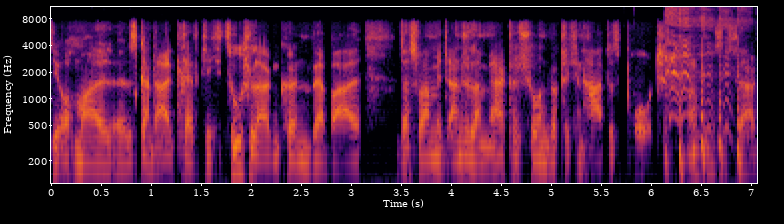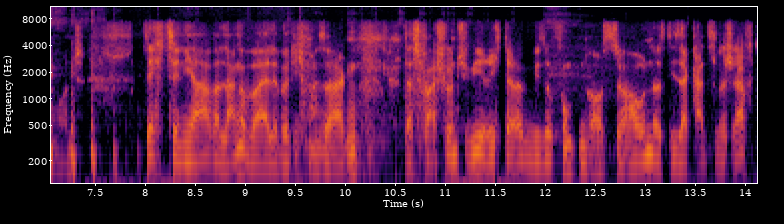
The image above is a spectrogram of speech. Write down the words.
die auch mal äh, skandalkräftig zuschlagen können, verbal. Das war mit Angela Merkel schon wirklich ein hartes Brot, ne, muss ich sagen. Und 16 Jahre Langeweile, würde ich mal sagen. Das war schon schwierig, da irgendwie so Funken rauszuhauen aus dieser Kanzlerschaft.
